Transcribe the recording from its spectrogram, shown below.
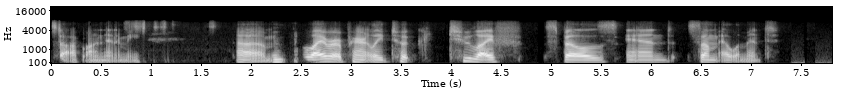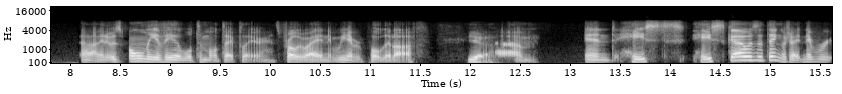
stop on an enemy. Um, Lyra apparently took two life spells and some element, uh, and it was only available to multiplayer. That's probably why we never pulled it off. yeah. Um, and haste Hastega was a thing, which I never,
